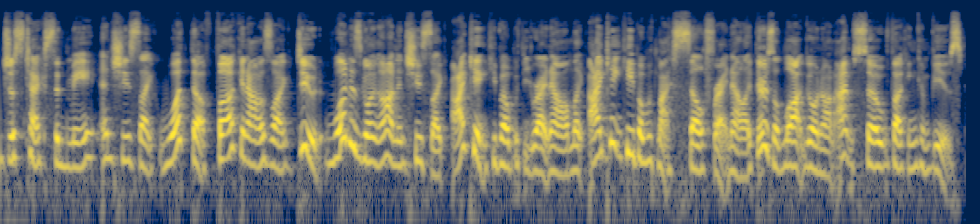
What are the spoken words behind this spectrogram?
Just texted me and she's like, What the fuck? And I was like, Dude, what is going on? And she's like, I can't keep up with you right now. I'm like, I can't keep up with myself right now. Like, there's a lot going on. I'm so fucking confused.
